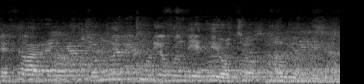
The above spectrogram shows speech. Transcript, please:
Esto arranca nueve 18 noviembre.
